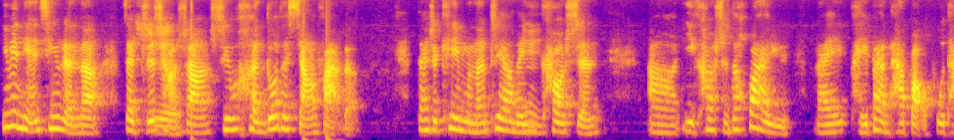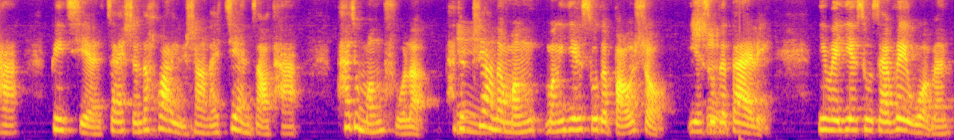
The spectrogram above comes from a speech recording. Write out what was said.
因为年轻人呢，在职场上是有很多的想法的，是但是 Kim 能这样的依靠神，啊、嗯呃，依靠神的话语来陪伴他、保护他。并且在神的话语上来建造他，他就蒙福了，他就这样的蒙、嗯、蒙耶稣的保守，耶稣的带领，是因为耶稣在为我们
